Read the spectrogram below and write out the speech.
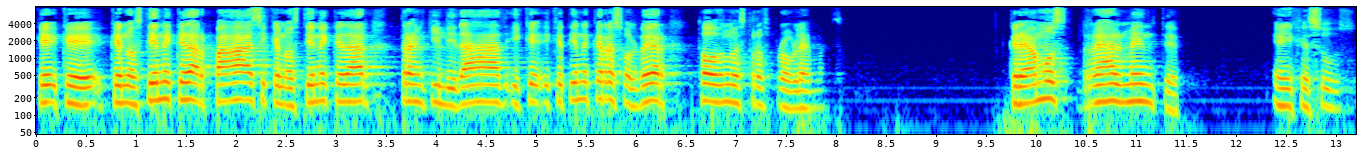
Que, nos tiene que dar paz y que nos tiene que dar tranquilidad y que, y que tiene que resolver todos nuestros problemas. Creamos realmente en Jesús.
